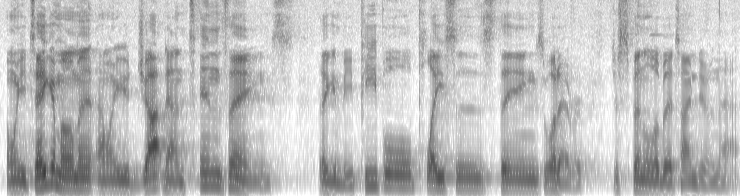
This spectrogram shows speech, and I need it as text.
I want you to take a moment. I want you to jot down 10 things. They can be people, places, things, whatever. Just spend a little bit of time doing that.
